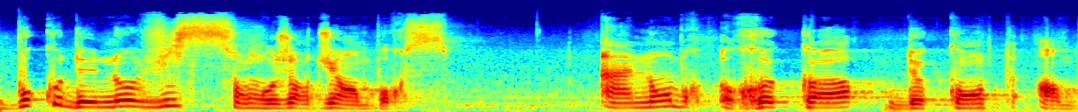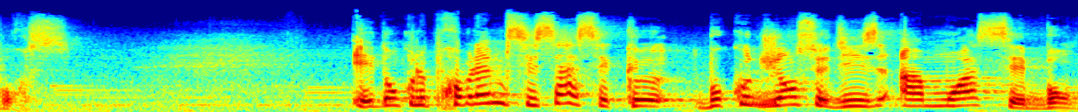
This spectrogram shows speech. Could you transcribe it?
beaucoup de novices sont aujourd'hui en bourse. Un nombre record de comptes en bourse. Et donc le problème, c'est ça, c'est que beaucoup de gens se disent un mois, c'est bon.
